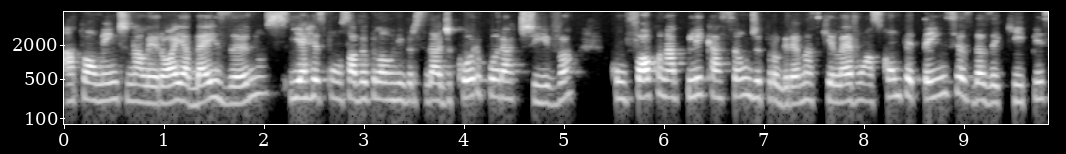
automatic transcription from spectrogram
atualmente na Leroy há 10 anos e é responsável pela Universidade Corporativa, com foco na aplicação de programas que levam as competências das equipes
